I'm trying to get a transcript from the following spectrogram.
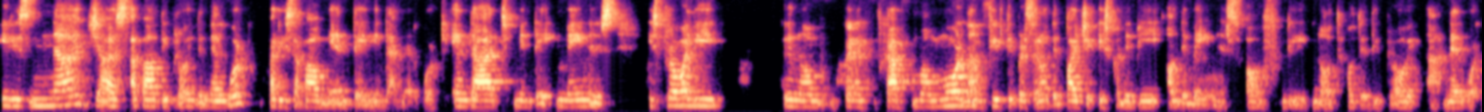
it is not just about deploying the network, but it's about maintaining that network. And that maintenance is probably you know, going to have more than 50% of the budget is going to be on the maintenance of the node of the deployed uh, network.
